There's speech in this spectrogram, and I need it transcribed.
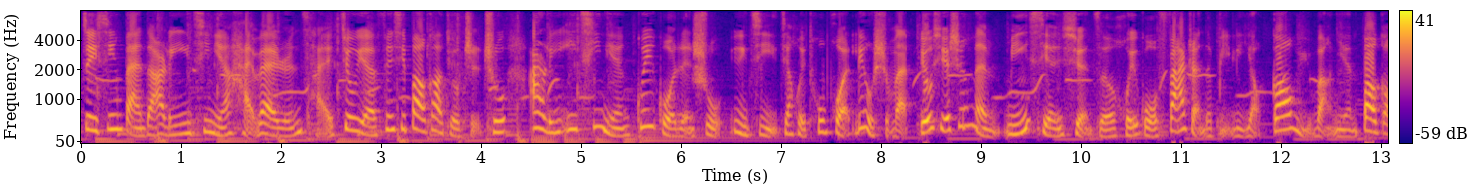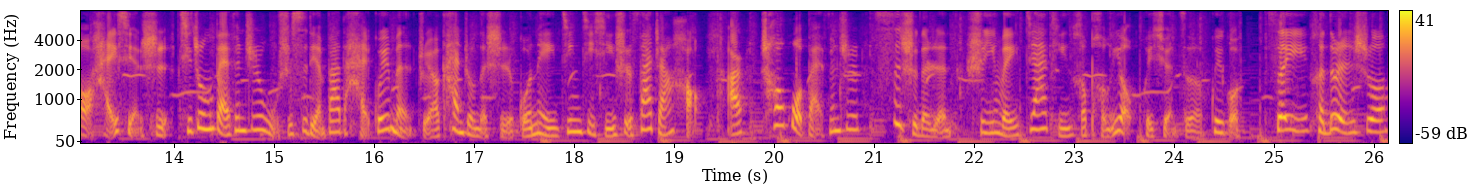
最新版的二零一七年海外人才就业分析报告就。指出，二零一七年归国人数预计将会突破六十万，留学生们明显选择回国发展的比例要高于往年。报告还显示，其中百分之五十四点八的海归们主要看重的是国内经济形势发展好，而超过百分之四十的人是因为家庭和朋友会选择归国。所以，很多人说，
